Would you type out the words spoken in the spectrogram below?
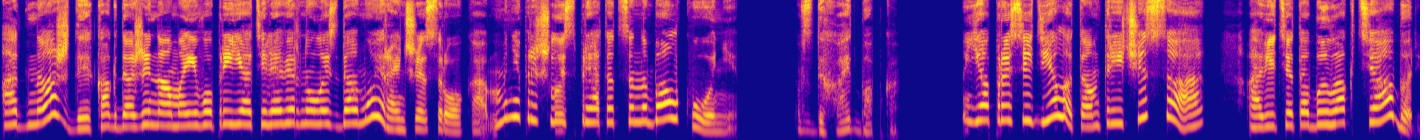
Однажды, когда жена моего приятеля вернулась домой раньше срока, мне пришлось спрятаться на балконе. Вздыхает бабка. Я просидела там три часа, а ведь это был октябрь.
